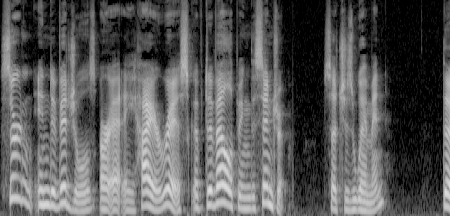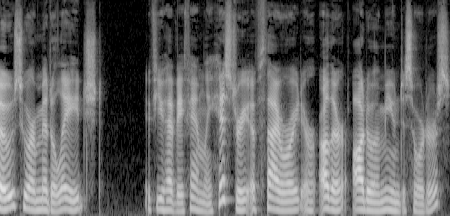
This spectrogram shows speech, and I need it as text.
Certain individuals are at a higher risk of developing the syndrome, such as women, those who are middle aged, if you have a family history of thyroid or other autoimmune disorders,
